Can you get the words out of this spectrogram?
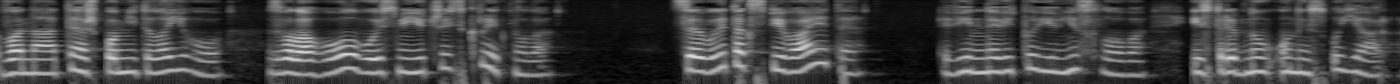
Вона теж помітила його, звела голову і, сміючись, крикнула Це ви так співаєте? Він не відповів ні слова і стрибнув униз у яр,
